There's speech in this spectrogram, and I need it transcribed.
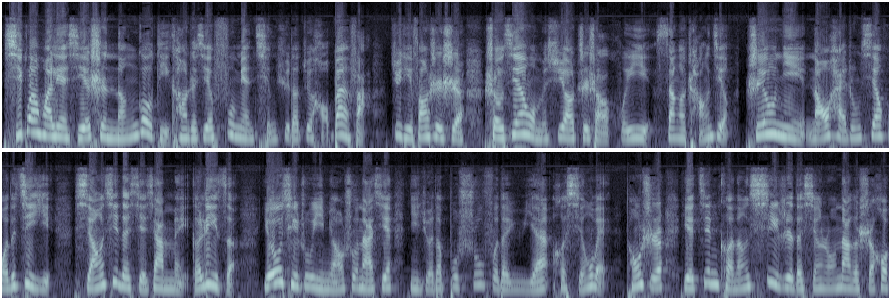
习惯化练习是能够抵抗这些负面情绪的最好办法。具体方式是：首先，我们需要至少回忆三个场景，使用你脑海中鲜活的记忆，详细的写下每个例子，尤其注意描述那些你觉得不舒服的语言和行为。同时，也尽可能细致地形容那个时候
